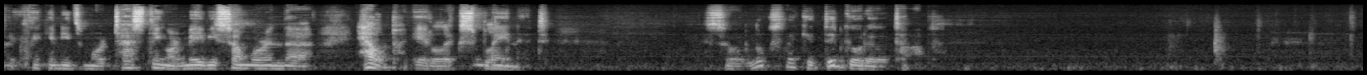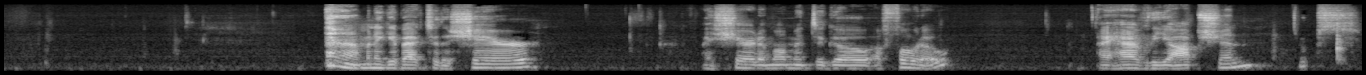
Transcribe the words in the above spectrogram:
I think it needs more testing, or maybe somewhere in the help it'll explain it. So it looks like it did go to the top. I'm going to get back to the share. I shared a moment ago a photo. I have the option, oops,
